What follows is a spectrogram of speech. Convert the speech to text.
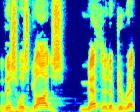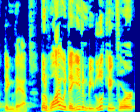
This was God's method of directing them. But why would they even be looking for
